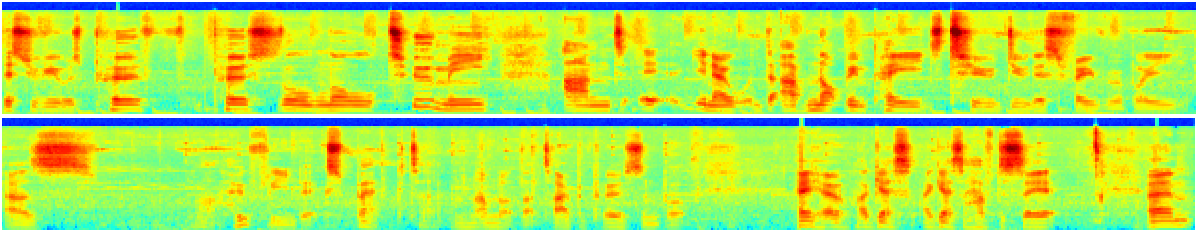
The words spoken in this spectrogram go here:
This review was per personal to me, and, it, you know, I've not been paid to do this favourably as, well, hopefully you'd expect. I'm not that type of person, but hey ho, I guess, I guess I have to say it. Um,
